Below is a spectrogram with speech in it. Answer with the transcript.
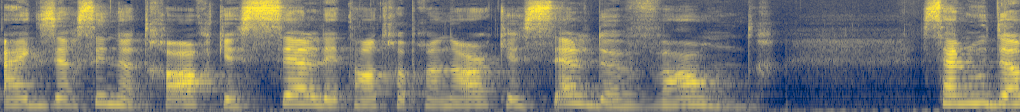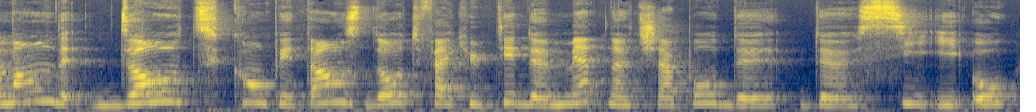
à exercer notre art que celle d'être entrepreneur, que celle de vendre. Ça nous demande d'autres compétences, d'autres facultés, de mettre notre chapeau de, de CEO,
